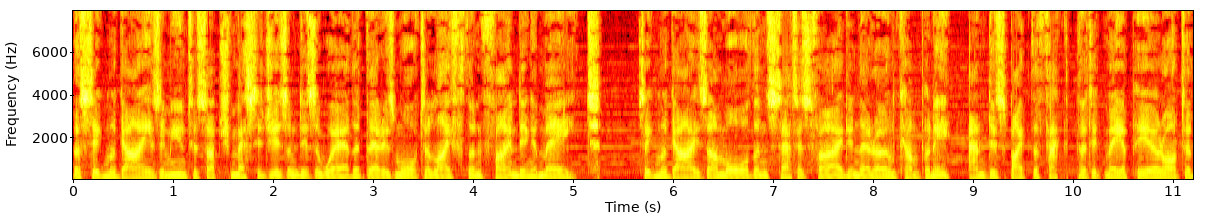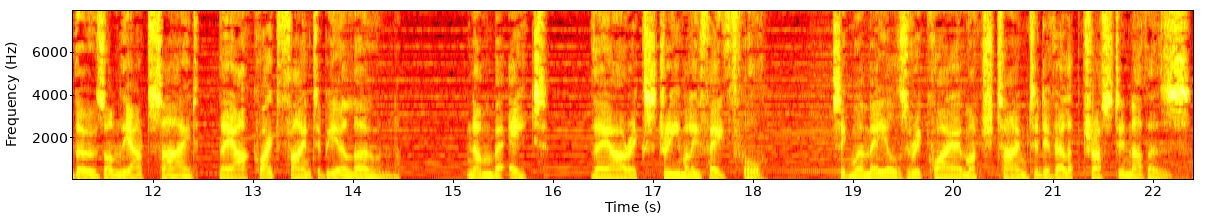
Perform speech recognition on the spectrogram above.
The Sigma guy is immune to such messages and is aware that there is more to life than finding a mate. Sigma guys are more than satisfied in their own company, and despite the fact that it may appear odd to those on the outside, they are quite fine to be alone. Number 8. They are extremely faithful. Sigma males require much time to develop trust in others.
